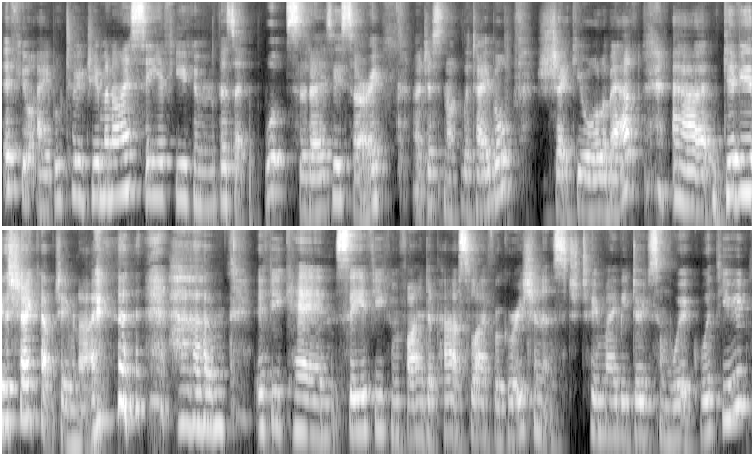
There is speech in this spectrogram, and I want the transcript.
If you're able to, Gemini, see if you can visit, whoops, the daisy, sorry, I just knocked the table, shake you all about, uh, give you the shake up, Gemini. um, if you can, see if you can find a past life regressionist to maybe do some work with you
